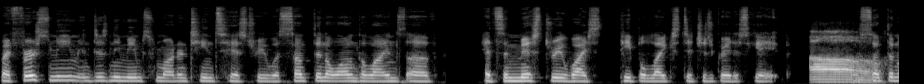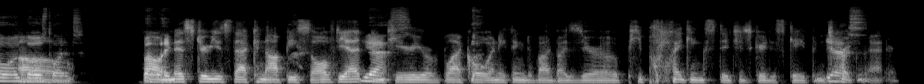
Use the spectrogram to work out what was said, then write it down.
my first meme in Disney memes for modern teens history was something along the lines of, "It's a mystery why people like Stitch's Great Escape." Oh, something along those oh. lines. But Oh, like, mysteries that cannot be solved yet. Yes. Interior of black hole, anything divided by zero. People liking Stitch's Great Escape and Yes. Dark Matter.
